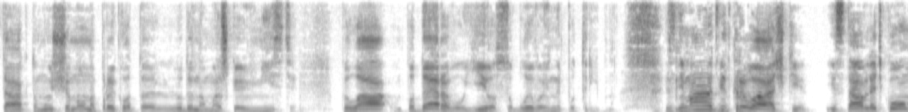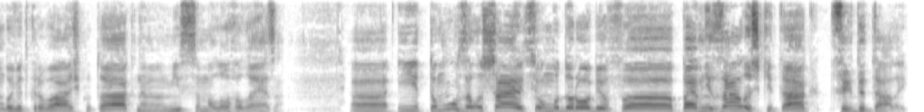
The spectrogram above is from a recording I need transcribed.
Так, тому що, ну, наприклад, людина мешкає в місті. Пила по дереву їй особливо і не потрібна. Знімають відкривачки і ставлять комбо відкривачку так, на місце малого леза. Е, і тому залишаються у модоробів е, певні залишки так, цих деталей.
